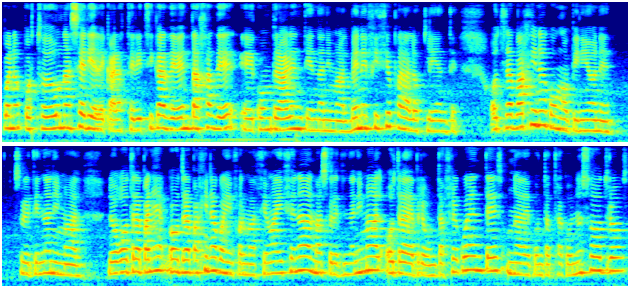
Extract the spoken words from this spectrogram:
bueno, pues toda una serie de características de ventajas de eh, comprar en tienda animal, beneficios para los clientes. Otra página con opiniones sobre tienda animal. Luego otra, otra página con información adicional más sobre tienda animal, otra de preguntas frecuentes, una de contacta con nosotros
